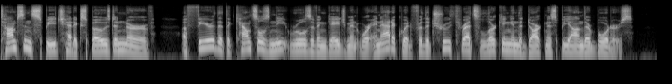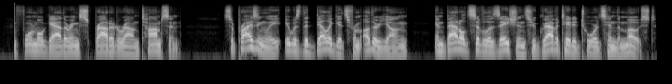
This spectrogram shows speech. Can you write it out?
Thompson's speech had exposed a nerve, a fear that the Council's neat rules of engagement were inadequate for the true threats lurking in the darkness beyond their borders informal gatherings sprouted around Thompson. Surprisingly, it was the delegates from other young, embattled civilizations who gravitated towards him the most.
